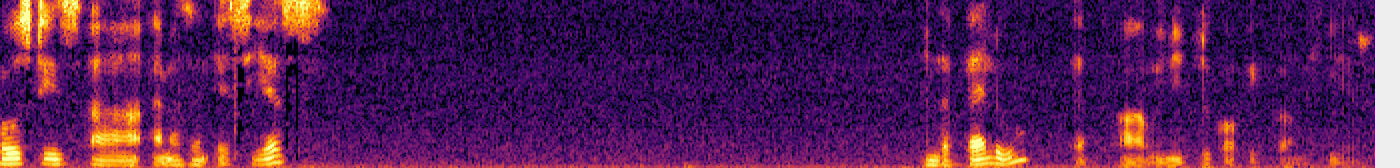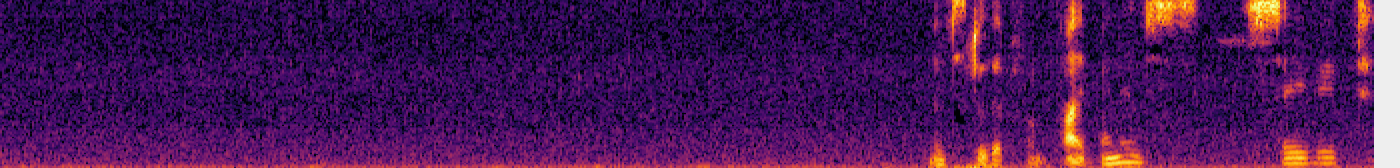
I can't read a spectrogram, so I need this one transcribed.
Host is uh, Amazon ACS and the value that uh, we need to copy from here. Let's do that from 5 minutes. Save it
